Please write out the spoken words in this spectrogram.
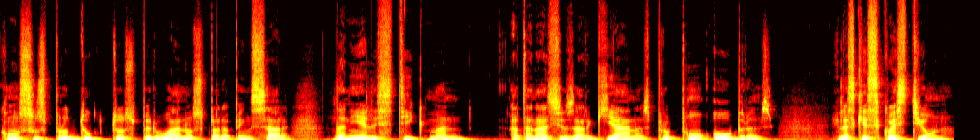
com seus produtos peruanos para pensar, Daniel Stigman, Atanasius Argianas propõe obras las que se questiona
